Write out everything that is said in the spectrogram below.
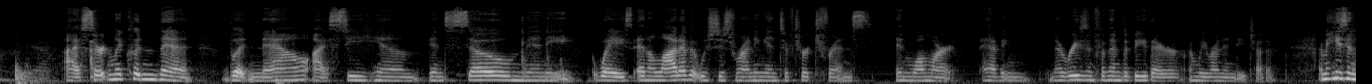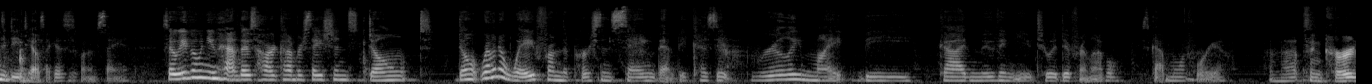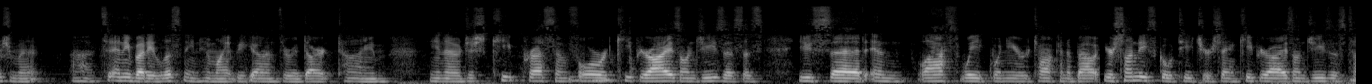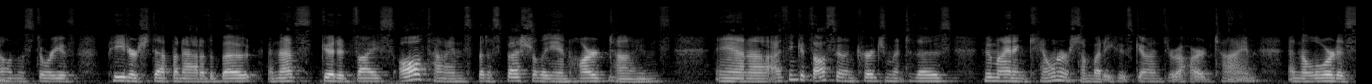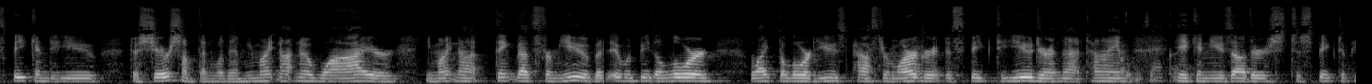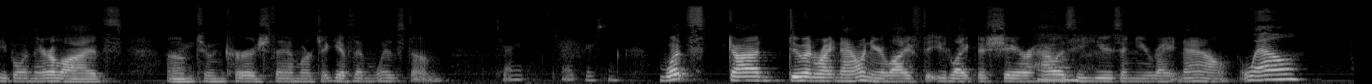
I certainly couldn't then, but now I see him in so many ways. And a lot of it was just running into church friends in Walmart, having no reason for them to be there, and we run into each other. I mean, he's in the details, I guess is what I'm saying. So even when you have those hard conversations, don't don't run away from the person saying them because it really might be God moving you to a different level. He's got more for you. And that's encouragement uh, to anybody listening who might be going through a dark time, you know, just keep pressing forward. Keep your eyes on Jesus, as you said in last week when you were talking about your Sunday school teacher saying, keep your eyes on Jesus, telling the story of Peter stepping out of the boat. And that's good advice all times, but especially in hard times. And uh, I think it's also encouragement to those who might encounter somebody who's going through a hard time and the Lord is speaking to you to share something with them. You might not know why or you might not think that's from you, but it would be the Lord, like the Lord used Pastor Margaret to speak to you during that time. Exactly. He can use others to speak to people in their lives um, to encourage them or to give them wisdom. That's right. That's right, Grayson. What's God doing right now in your life that you'd like to share? How is He Um, using you right now? Well,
